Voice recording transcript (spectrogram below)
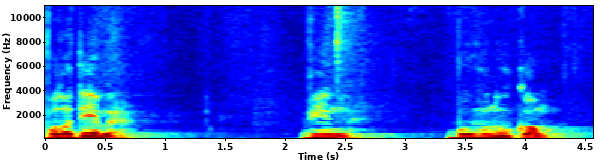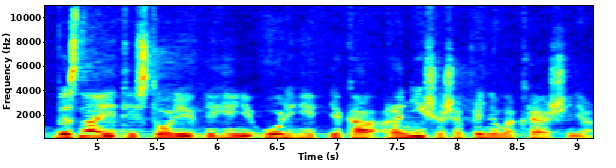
Володимир, він був внуком, ви знаєте історію княгині Ольги, яка раніше ще прийняла хрещення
